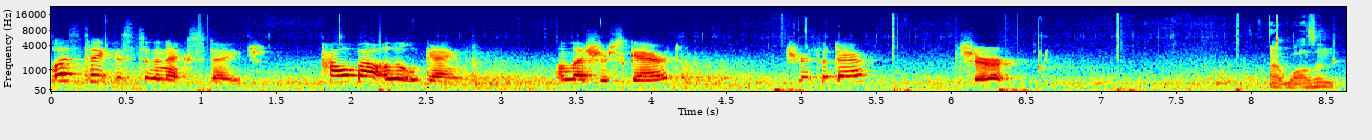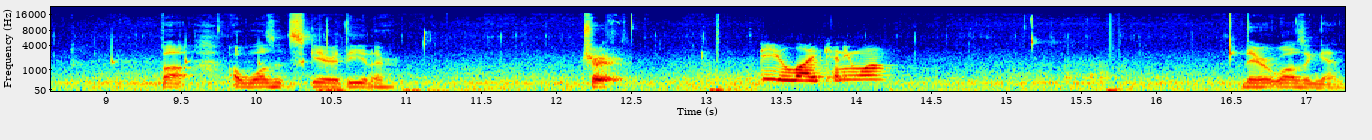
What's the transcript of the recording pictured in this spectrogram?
let's take this to the next stage. How about a little game? Unless you're scared. Truth or dare? Sure. I wasn't. But I wasn't scared either. True. Do you like anyone? There it was again.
